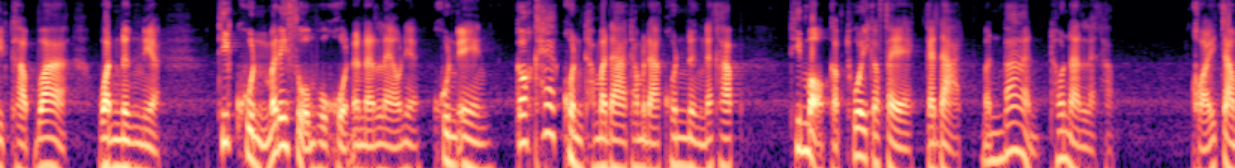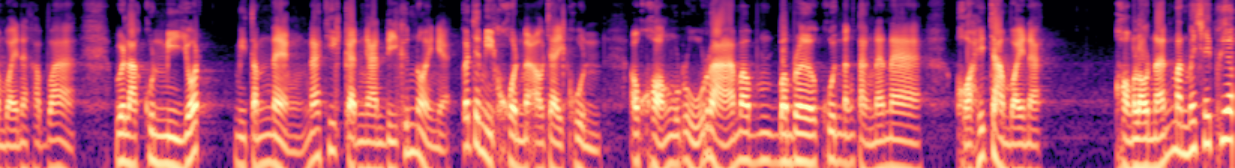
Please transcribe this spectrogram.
คิดครับว่าวันหนึ่งเนี่ยที่คุณไม่ได้สวมหัวโขนอันนั้นแล้วเนี่ย คุณเองก็แค่คนธรรมดาธรรมดาคนหนึ่งนะครับ ที่เหมาะกับถ้วยกาแฟกระดาษบ้านๆเท่านั้นแหละครับ ขอให้จำไว้นะครับว่า เวลาคุณมียศมีตำแหน่งหน้าที่การงานดีขึ้นหน่อยเนี่ย ก็จะมีคนมาเอาใจคุณ เอาของหรูหรามาบำเรอคุณต่างๆ นานา ขอให้จำไว้นะ ของเหล่านั้นมันไม่ใช่เพื่อ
